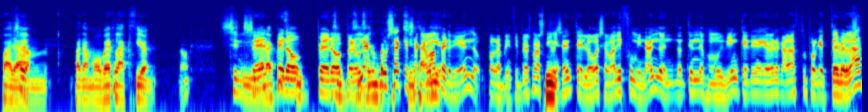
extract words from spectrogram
Para, Sí. mm, para mover la acción, ¿no? Sin ser, pero, pero, pero una excusa que se acaba salir. perdiendo. Porque al principio es más Sí. presente, luego se va difuminando. y No entiendes muy bien qué tiene que ver Galactus. Porque de verdad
